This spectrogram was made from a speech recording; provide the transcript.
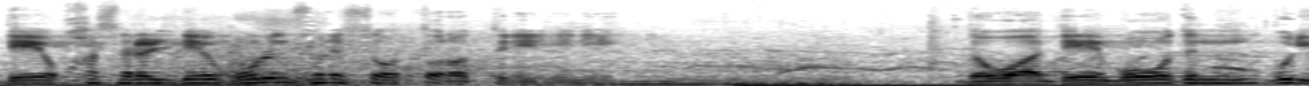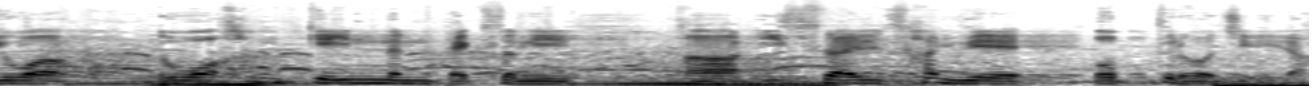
내 화살을 내 오른손에서 떨어뜨리리니 너와 내 모든 무리와 너와 함께 있는 백성이 다 이스라엘 산 위에 엎드러지리라.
